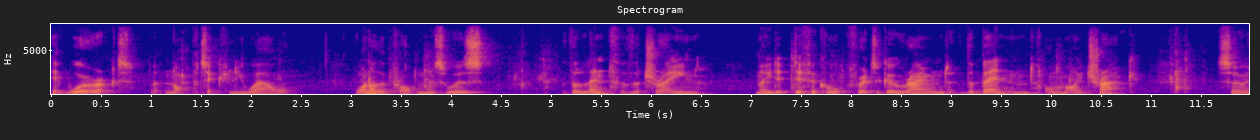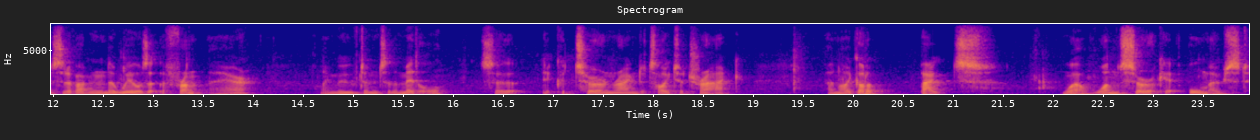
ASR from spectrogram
It worked, but not particularly well. One of the problems was the length of the train made it difficult for it to go round the bend on my track. So instead of having the wheels at the front there, I moved them to the middle so that it could turn round a tighter track. And I got about, well, one circuit almost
